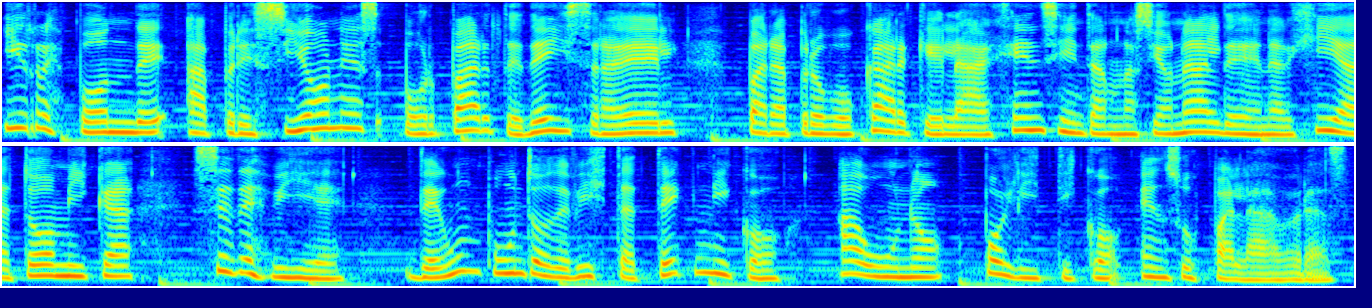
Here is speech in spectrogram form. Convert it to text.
y responde a presiones por parte de Israel para provocar que la Agencia Internacional de Energía Atómica se desvíe de un punto de vista técnico a uno político, en sus palabras.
